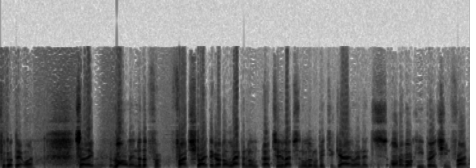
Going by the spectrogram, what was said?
Forgot that one. So they roll into the fr- front straight. They've got a lap and a, uh, two laps and a little bit to go, and it's on a rocky beach in front.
